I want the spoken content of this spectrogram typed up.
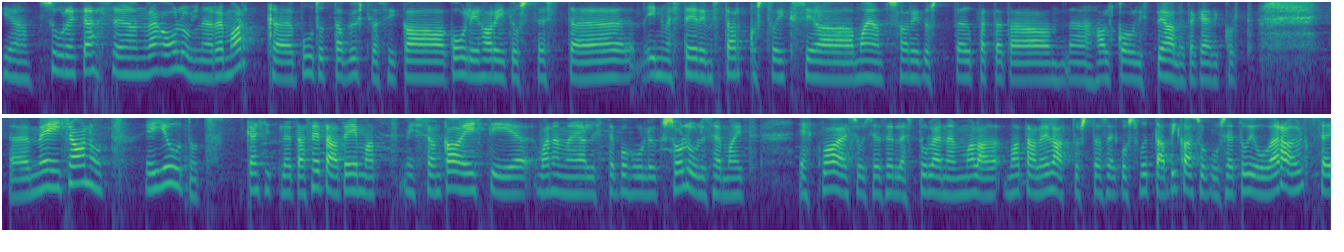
ja suur aitäh, see on väga oluline remark, puudutab ühtlasi ka kooliharidust, sest äh, investeerimistarkust võiks ja majandusharidust õpetada äh, algkoolist peale tegelikult. Äh, me ei saanud, ei jõudnud käsitleda seda teemat, mis on ka Eesti vanemaealiste puhul üks olulisemaid ehk vaesus ja sellest tulenev mala, madal elatustase, kus võtab igasuguse tuju ära üldse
